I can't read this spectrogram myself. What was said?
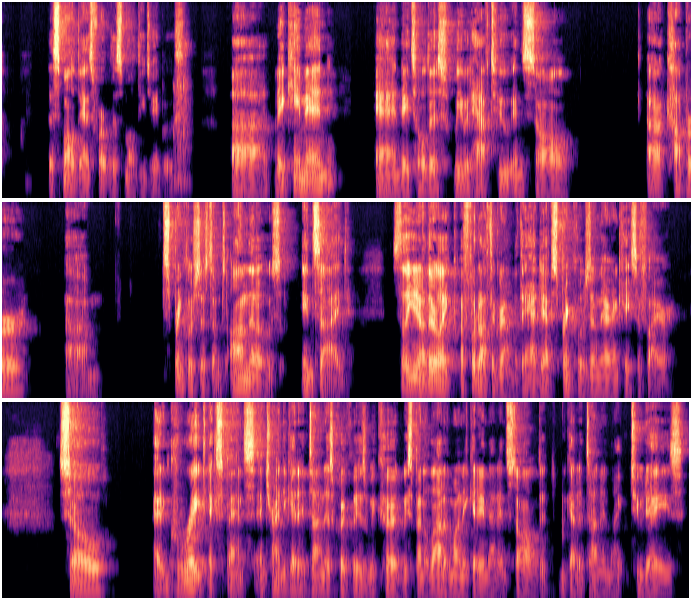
the small dance floor with a small DJ booth. Uh, they came in and they told us we would have to install uh, copper um, sprinkler systems on those inside. So you know they're like a foot off the ground, but they had to have sprinklers in there in case of fire. So at great expense and trying to get it done as quickly as we could, we spent a lot of money getting that installed. It, we got it done in like two days.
